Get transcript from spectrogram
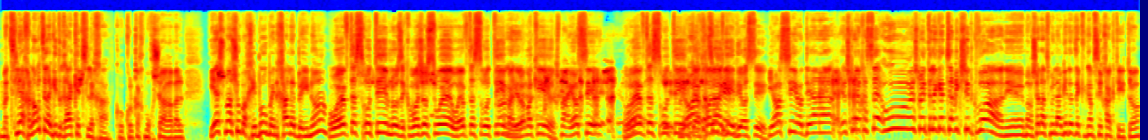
מצליח, אני לא רוצה להגיד רק אצלך, כל, כל כך מוכשר, אבל יש משהו בחיבור בינך לבינו. הוא אוהב את הסרוטים, נו, זה כמו ז'וסווה, הוא אוהב את הסרוטים, אני לא מכיר. שמע, יוסי... הוא אוהב את הסרוטים, לא אתה יכול. להגיד, יוסי. יוסי יודע, יש לו יחסי, הוא, יש לו אינטליגנציה רגשית גבוהה, אני מרשה לעצמי להגיד את זה כי גם שיחקתי איתו,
